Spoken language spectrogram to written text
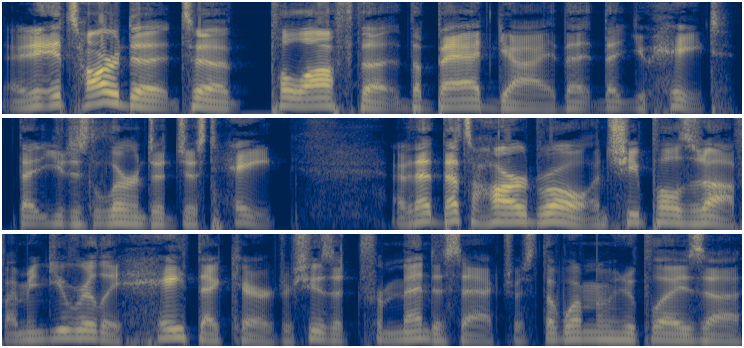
And it's hard to, to pull off the, the bad guy that, that you hate, that you just learn to just hate. And that that's a hard role, and she pulls it off. I mean, you really hate that character. She's a tremendous actress. The woman who plays uh,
